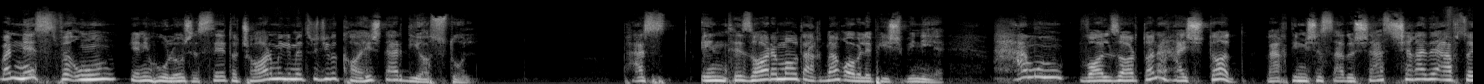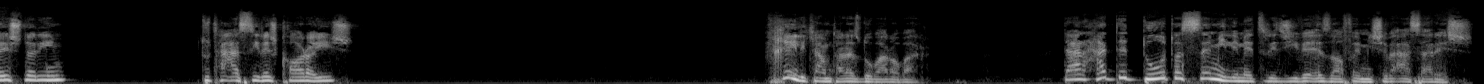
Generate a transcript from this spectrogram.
و نصف اون یعنی هولوش 3 تا 4 میلیمتر جیوه کاهش در دیاستول. پس انتظار ما تقریبا قابل پیش بینیه همون والزارتان 80 وقتی میشه 160 چقدر افزایش داریم؟ تو تاثیرش کاراییش؟ خیلی کمتر از دو برابر. در حد دو تا سه میلیمتر جیوه اضافه میشه به اثرش.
